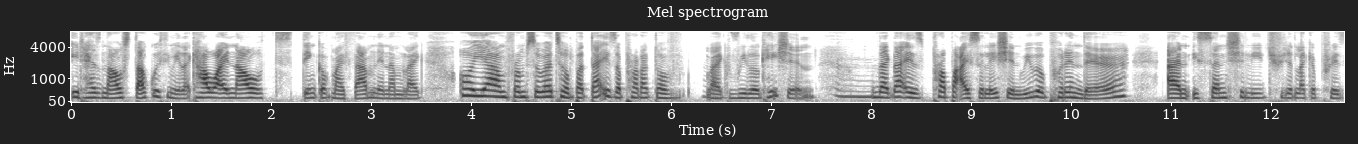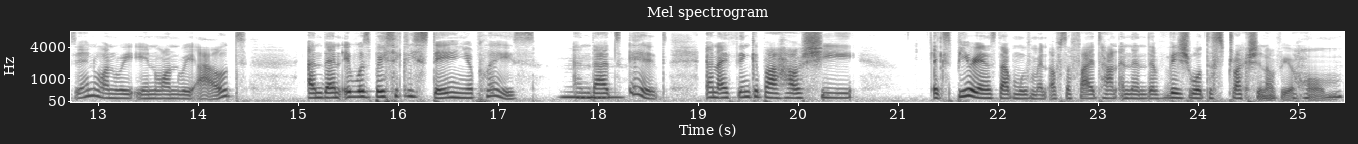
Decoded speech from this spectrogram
it has now stuck with me like how i now think of my family and i'm like oh yeah i'm from soweto but that is a product of like mm. relocation. Mm. Like that is proper isolation. We were put in there and essentially treated like a prison one way in one way out. And then it was basically stay in your place. And mm. that's it. And i think about how she experienced that movement of Sophiatown and then the visual destruction of your home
